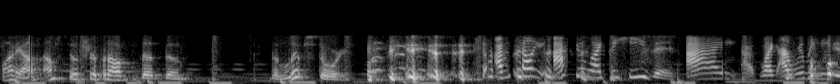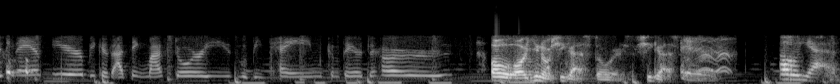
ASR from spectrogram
funny. I'm I'm still tripping off the the the lip story. I'm telling you, I feel like the heathen. I, I like I really needed Sam here because I think my stories would be tame compared to hers. Oh, oh, you know she got stories. She got stories. oh yeah.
